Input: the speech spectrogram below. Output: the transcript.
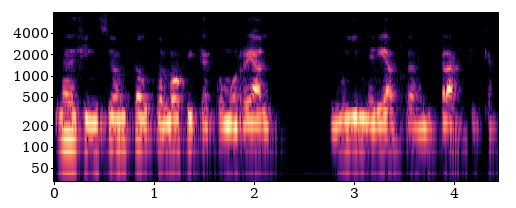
una definición tautológica como real y muy inmediata y práctica,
